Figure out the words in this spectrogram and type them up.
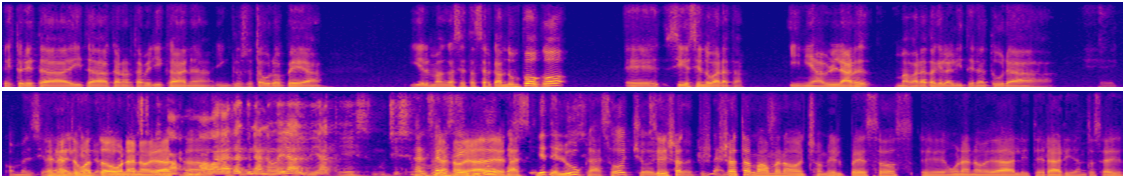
la historieta editada acá norteamericana, incluso esta europea, y el manga se está acercando un poco, eh, sigue siendo barata. Y ni hablar más barata que la literatura eh, convencional. En este momento una novedad. Más, barata que una novela, olvídate, es muchísimo. lucas, 7 lucas, 8. Sí, ya, está más o menos 8 mil pesos eh, una novedad literaria. Entonces,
